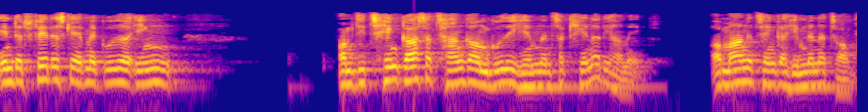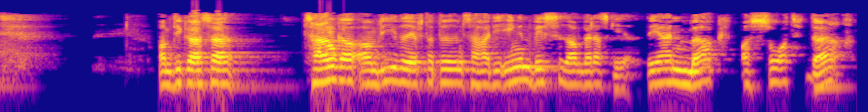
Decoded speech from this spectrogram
intet fællesskab med Gud og ingen, om de tænker sig tanker om Gud i himlen, så kender de ham ikke. Og mange tænker, at himlen er tom. Om de gør sig tanker om livet efter døden, så har de ingen vidsthed om, hvad der sker. Det er en mørk og sort dør,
